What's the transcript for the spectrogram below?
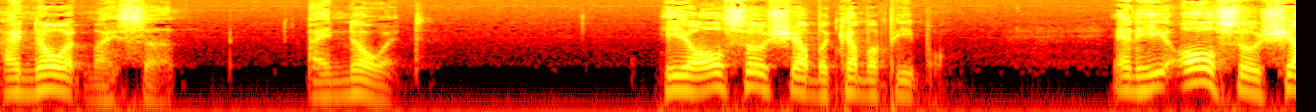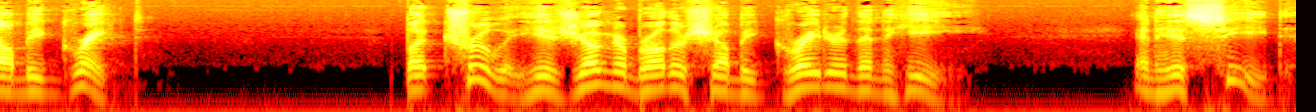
I know it, my son, I know it. He also shall become a people, and he also shall be great. But truly his younger brother shall be greater than he, and his seed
